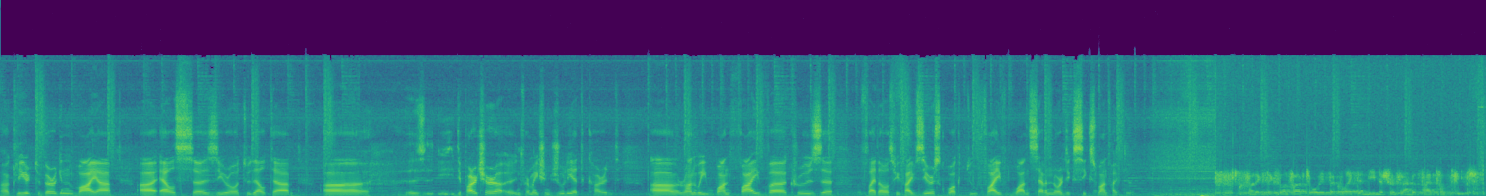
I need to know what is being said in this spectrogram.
Uh, cleared to Bergen via uh, ELS uh, 0 to Delta uh, departure, uh, information Juliet, current uh, runway 15, uh, cruise uh, flight level 350, squawk 2517, Nordic 6152. Nordic 6152, hit the correct and the initial climb is 5000 feet.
